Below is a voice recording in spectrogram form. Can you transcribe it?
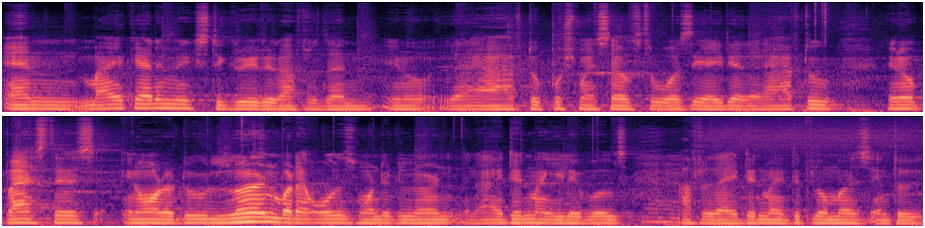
And my academics degraded after then. You know, that I have to push myself towards the idea that I have to, you know, pass this in order to learn what I always wanted to learn. And I did my E levels. After that, I did my diplomas into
